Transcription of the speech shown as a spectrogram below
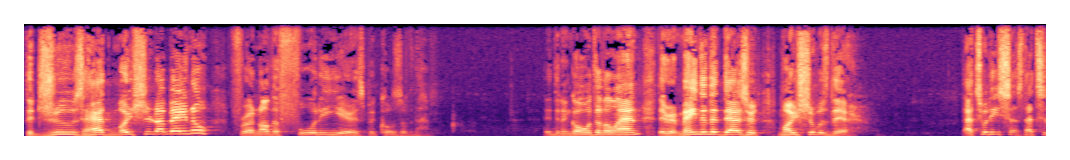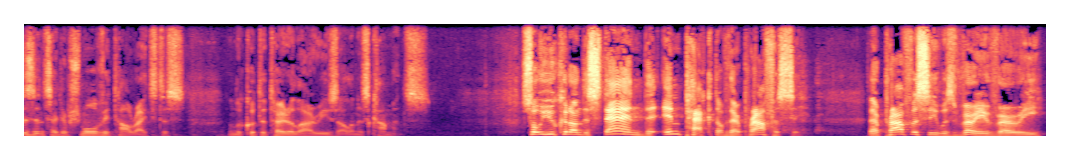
The Jews had Moshe Rabbeinu for another 40 years because of them. They didn't go into the land, they remained in the desert. Moshe was there. That's what he says. That's his insight. Shmuel Vital writes this in Likkutei Torah Arizal in his comments. So you could understand the impact of their prophecy. Their prophecy was very, very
